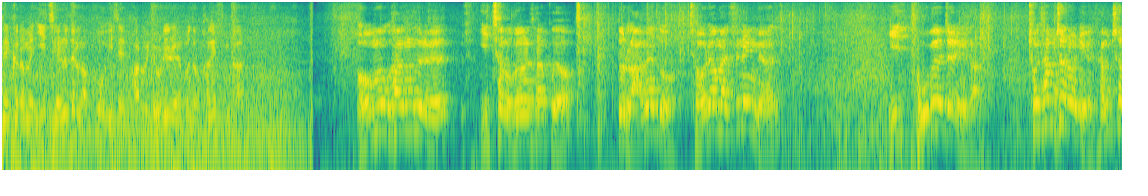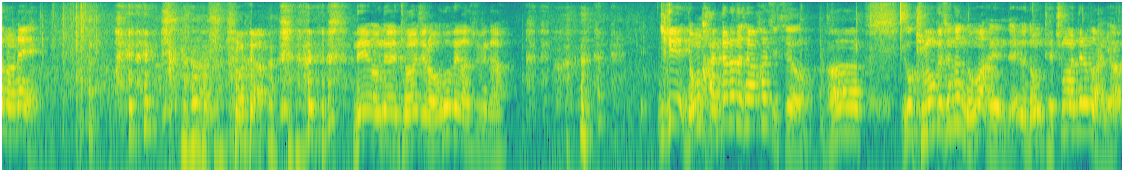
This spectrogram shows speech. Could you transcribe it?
네, 그러면 이 재료들을 갖고 이제 바로 요리를 해보도록 하겠습니다. 어묵 한 그릇 2,500원 샀고요. 또 라면도 저렴한 스낵면 이 500원짜리입니다. 총 3,000원이에요. 3,000원에 뭐야? 네 오늘 도와주러 후배 왔습니다. 이게 너무 간단하다 생각할 수 있어요. 아 이거 김원규 생각 너무 안 했는데 이거 너무 대충 만드는 거 아니야?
